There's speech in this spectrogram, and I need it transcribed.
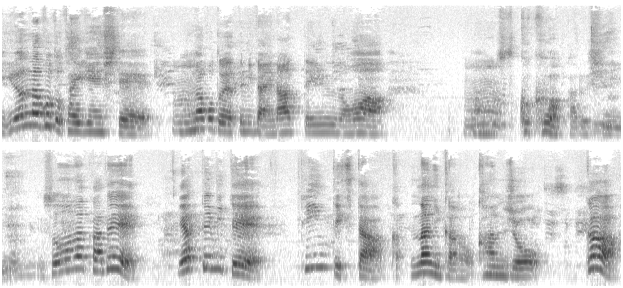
いろんなことを体験して、うん。いろんなことをやってみたいなっていうのは、うん。あのすっごくわかるし、その中でやってみてピンってきたか何かの感情が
